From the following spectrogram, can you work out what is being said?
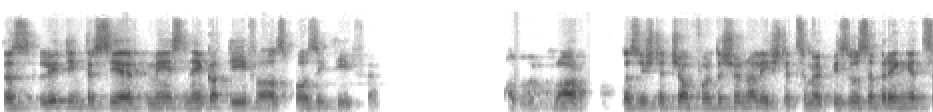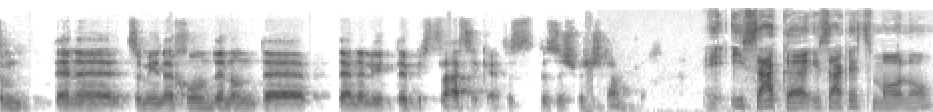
Dass Leute interessiert mehr das Negative als das Positive. Aber klar, das ist der Job der Journalisten, um etwas rauszubringen, um zu meinen Kunden und äh, diesen Leuten etwas zu lesen. Das, das ist verständlich. Ich, ich, sage, ich sage jetzt mal noch,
